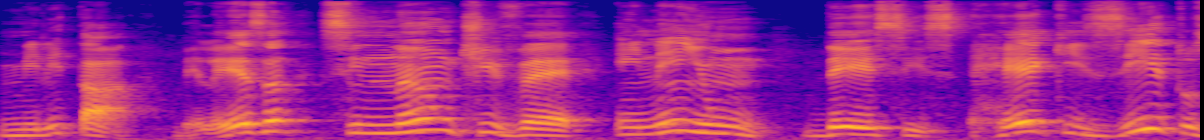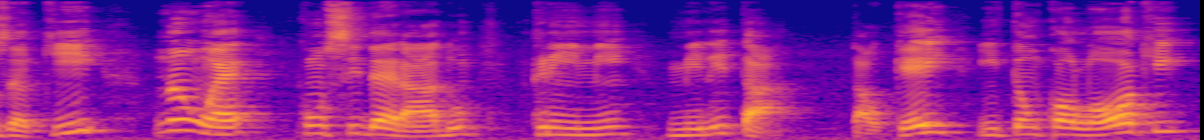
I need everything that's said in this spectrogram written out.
militar. Beleza? Se não tiver em nenhum desses requisitos aqui, não é considerado crime militar. Tá ok? Então coloque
